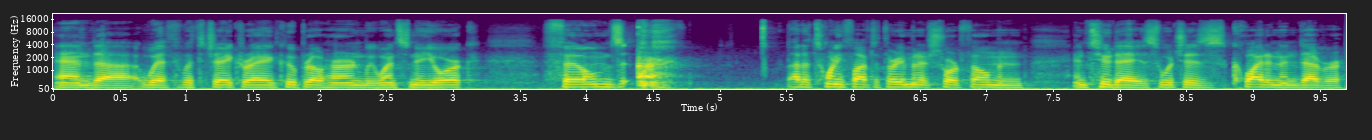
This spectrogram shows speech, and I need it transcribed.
and uh, with with Jake Ray and Cooper O'Hearn, we went to New York, filmed about a 25 to 30 minute short film in in two days, which is quite an endeavor,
